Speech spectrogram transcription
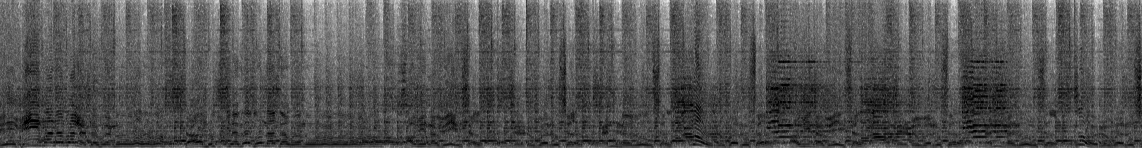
ಏ ಭೀಮನ ಬಲದವನು, ಚಾಲುಕ್ಯದ ಗುಣದವನು. ಅವಿನ ವೇಷ, ಹನ್ನೆರಡು ವರುಷ ನನ್ನ ರೋಷ ನೂರು ವರುಷ, ಅವಿನ ವೇಷ, ಹನ್ನೆರಡು ವರುಷ ನನ್ನ ರೋಷ ನೂರು ವರುಷ.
